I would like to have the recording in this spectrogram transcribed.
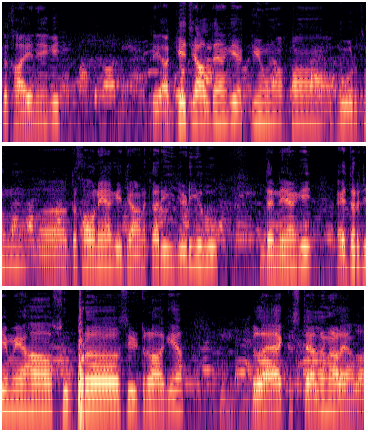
ਦਿਖਾਏ ਨੇਗੇ ਤੇ ਅੱਗੇ ਚੱਲਦੇ ਆਂਗੇ ਅੱਗੇੋਂ ਆਪਾਂ ਹੋਰ ਤੁਹਾਨੂੰ ਅ, ਦਿਖਾਉਣੇ ਆਂਗੇ ਜਾਣਕਾਰੀ ਜਿਹੜੀ ਉਹ ਦਿੰਨੇ ਆਂਗੇ। ਇੱਧਰ ਜਿਵੇਂ ਆਹ ਸੁਪਰ ਸੀਡਰ ਆ ਗਿਆ ਬਲੈਕ ਸਟੈਲਨ ਵਾਲਿਆਂ ਦਾ।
